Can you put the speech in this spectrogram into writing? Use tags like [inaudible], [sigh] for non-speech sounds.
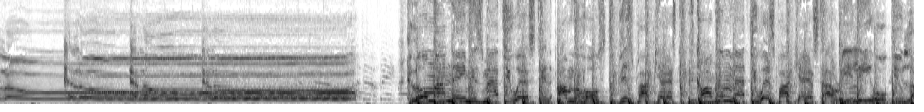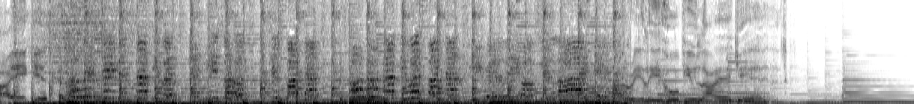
Hello. Hello. Hello. Hello, Hello, my name is Matthew West, and I'm the host of this podcast. It's called the Matthew West Podcast. I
